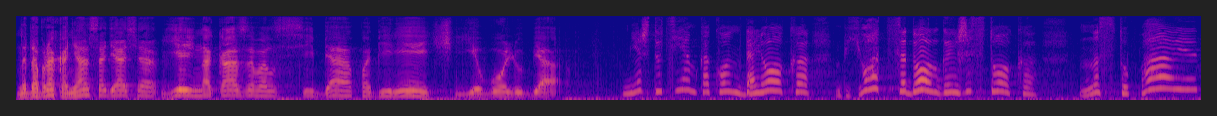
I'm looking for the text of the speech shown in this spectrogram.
на добра коня садяся, ей наказывал себя поберечь, его любя. Между тем, как он далеко бьется долго и жестоко, наступает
